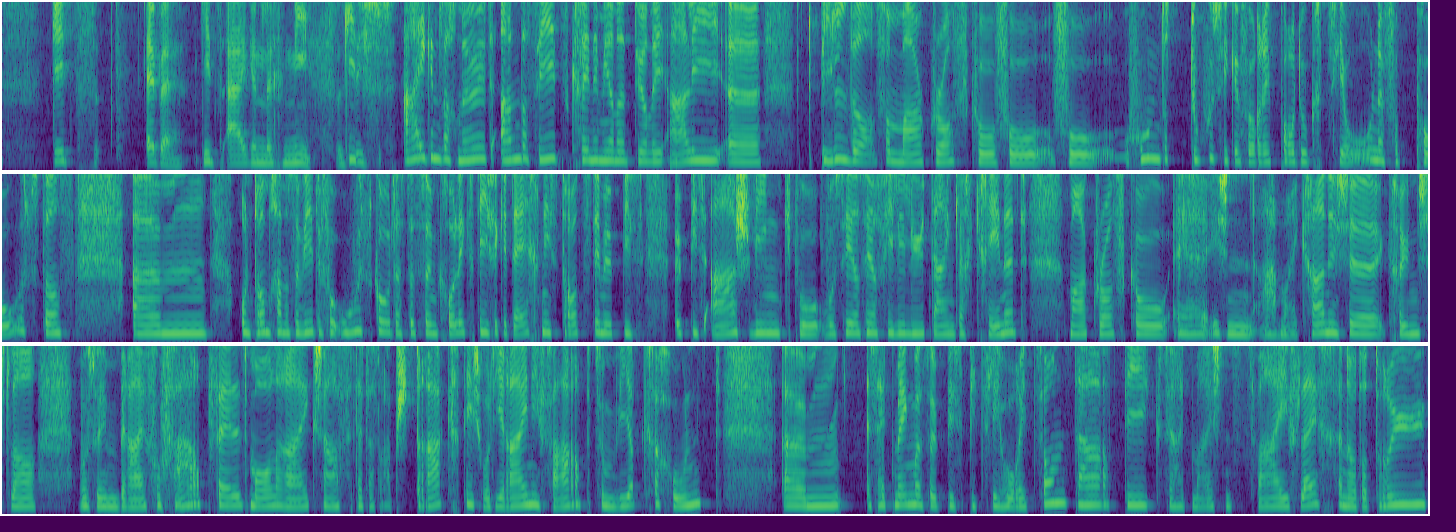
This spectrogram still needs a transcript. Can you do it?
gibt es Eben, gibt es eigentlich nicht. Es gibt's eigentlich nicht. Andererseits kennen wir natürlich alle äh, die Bilder von Mark Rothko von, von Hunderttausenden von Reproduktionen, von Posters. Ähm, und darum kann man so wieder davon ausgehen, dass das so im kollektiven Gedächtnis trotzdem etwas, etwas anschwingt, wo, wo sehr, sehr viele Leute eigentlich kennen. Mark Rothko äh, ist ein amerikanischer Künstler, der so im Bereich von Farbfeldmalerei geschafft hat, also abstrakt ist, wo die reine Farbe zum Wirken kommt. Ähm, es hat manchmal so etwas bisschen Horizontartiges, es hat meistens zwei Flächen oder drei,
